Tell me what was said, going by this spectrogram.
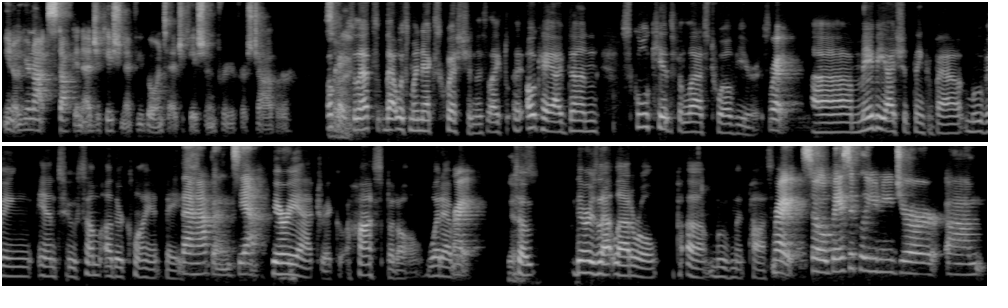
you know, you're not stuck in education if you go into education for your first job or. Okay, Right. so that's, that was my next question. It's like, uh, okay, I've done school kids for the last 12 years. Right, Uh, maybe I should think about moving into some other client base, that happens. Yeah, geriatric, hospital, whatever. right. So there is that lateral uh, movement possible. Right, so basically you need your, um,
